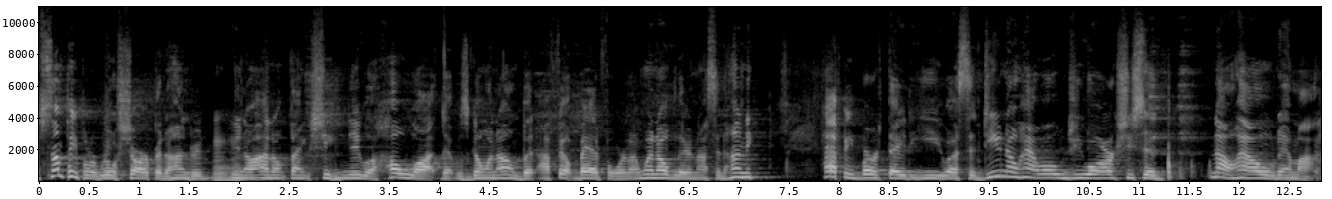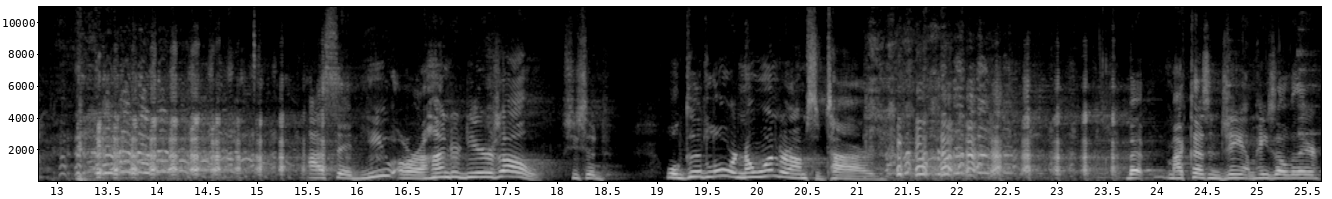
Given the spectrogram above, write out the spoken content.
Some people are real sharp at 100. Mm-hmm. You know, I don't think she knew a whole lot that was going on, but I felt bad for her. I went over there and I said, honey, happy birthday to you. I said, do you know how old you are? She said, no, how old am I? I said, you are 100 years old. She said, well, good Lord, no wonder I'm so tired. but my cousin Jim, he's over there.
